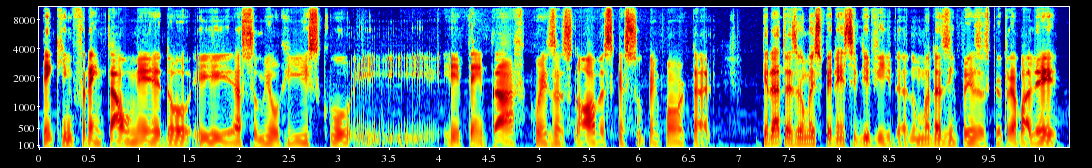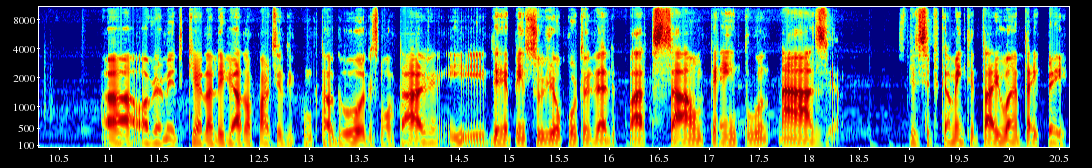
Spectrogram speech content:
tem que enfrentar o medo e assumir o risco e, e tentar coisas novas, que é super importante. Queria trazer uma experiência de vida. Numa das empresas que eu trabalhei, uh, obviamente que era ligado à parte de computadores, montagem, e de repente surgiu a oportunidade de passar um tempo na Ásia, especificamente em Taiwan, Taipei.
